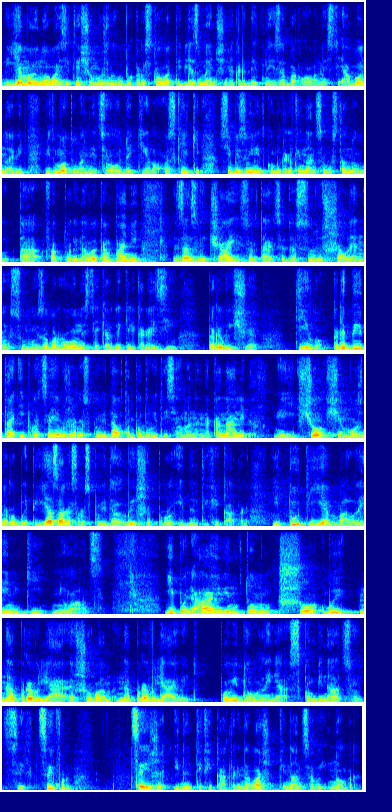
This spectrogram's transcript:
Я маю на увазі те, що можливо використовувати для зменшення кредитної заборгованості або навіть відмотування цього до тіла, оскільки всі без винятку мікрофінансові установи та факторингові компанії зазвичай звертаються до суду з шаленою сумою заборгованості, яка в декілька разів перевищує тіло кредита, і про це я вже розповідав. Там подивитися у мене на каналі, і що ще можна робити. Я зараз розповідаю лише про ідентифікатор. І тут є маленький нюанс. І полягає він в тому, що ви направля... що вам направляють повідомлення з комбінацією цих цифр, цей же ідентифікатор на ваш фінансовий номер.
